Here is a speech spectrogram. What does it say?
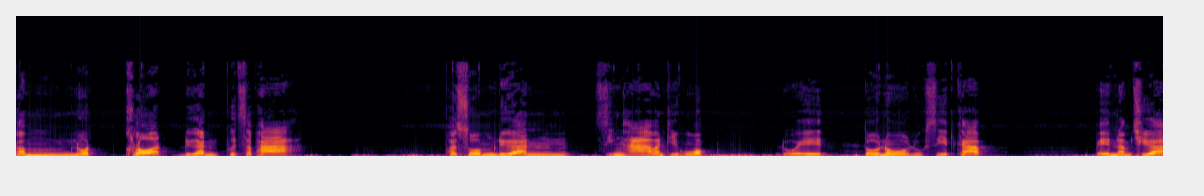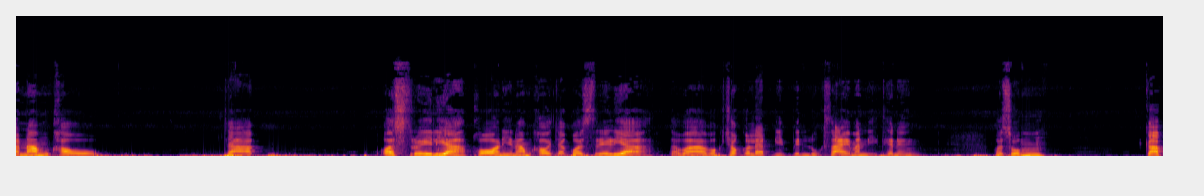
กำหนดคลอดเดือนพฤษภาผสมเดือนสิงหาวันที่หกโดยโตโน่ลูกศิษย์ครับ เป็นนำเชื่อน้ำเขาจากออสเตรเลียพ่อนี่น้ำเขาจากออสเตรเลีย แต่ว่าบอกช็อกโกแลตนี่เป็นลูกไส้มันอีกท่านึงผสมกับ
